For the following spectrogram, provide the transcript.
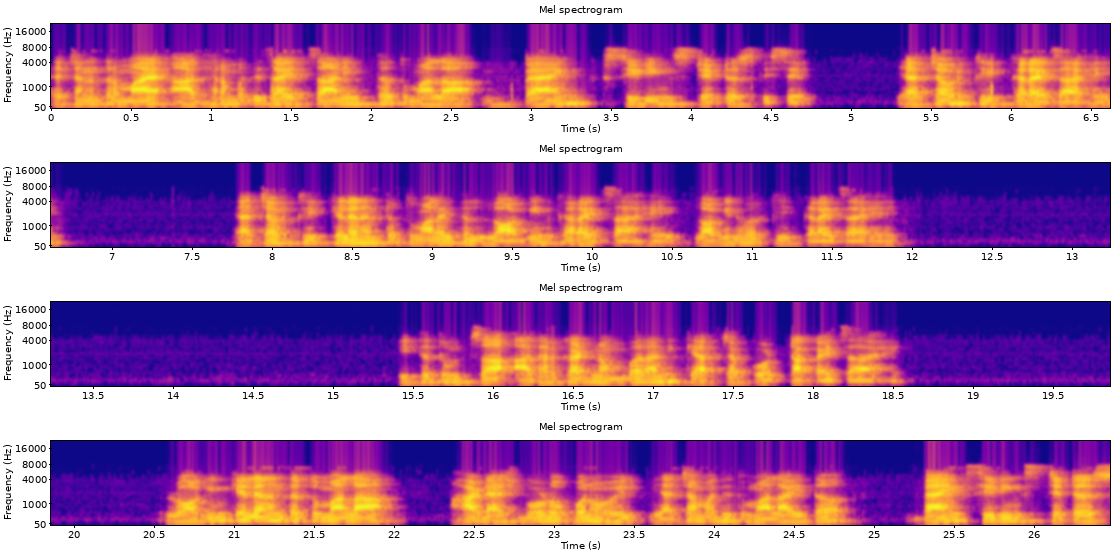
त्याच्यानंतर माय आधारमध्ये जायचं आणि इथं तुम्हाला बँक सीडिंग स्टेटस दिसेल. याच्यावर क्लिक करायचं आहे. याच्यावर क्लिक केल्यानंतर तुम्हाला इथं लॉग इन करायचं आहे. लॉग इनवर क्लिक करायचं आहे. इथं तुमचा आधार कार्ड नंबर आणि कॅप्चा कोड टाकायचा आहे. लॉग इन केल्यानंतर तुम्हाला हा डॅशबोर्ड ओपन होईल. याच्यामध्ये तुम्हाला इथं बँक सीडिंग स्टेटस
